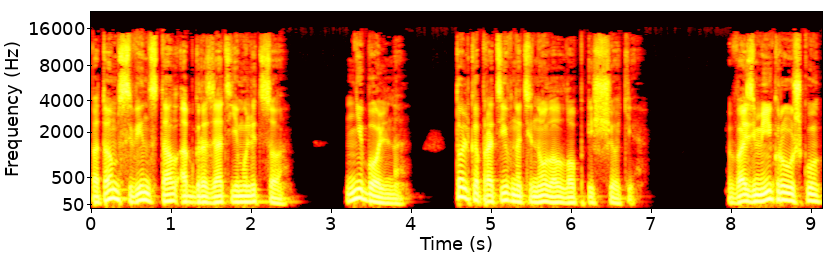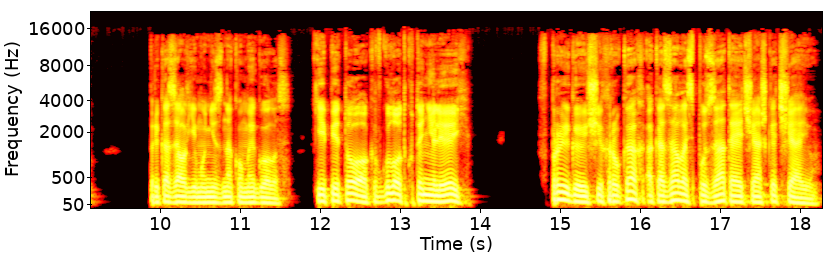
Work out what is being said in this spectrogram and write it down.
Потом свин стал обгрызать ему лицо. Не больно, только противно тянуло лоб и щеки. «Возьми кружку», — приказал ему незнакомый голос. «Кипяток, в глотку-то не лей». В прыгающих руках оказалась пузатая чашка чаю.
